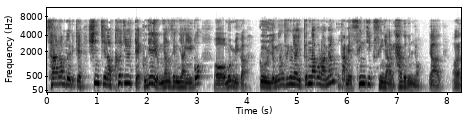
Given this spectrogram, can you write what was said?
사람도 이렇게 신체가 커질 때 그게 영양생장이고 어 뭡니까? 그 영양 생장이 끝나고 나면 그 다음에 생식 생장을 하거든요. 야, 어,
